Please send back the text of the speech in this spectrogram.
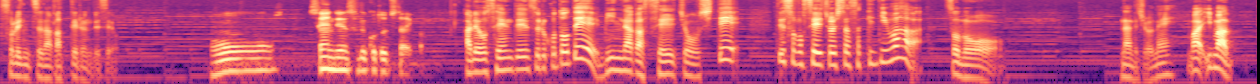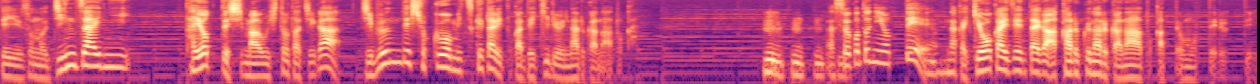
それにつながってるんですよおお。宣伝すること自体が。あれを宣伝することでみんなが成長してでその成長した先にはそのなんでしょうねまあ今っていうその人材に頼ってしまう人たちが自分で職を見つけたりとかできるようになるかなとかうんうんうん、うん。そういうことによってうんなんか業界全体が明るくなるかなとかって思ってるっていう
